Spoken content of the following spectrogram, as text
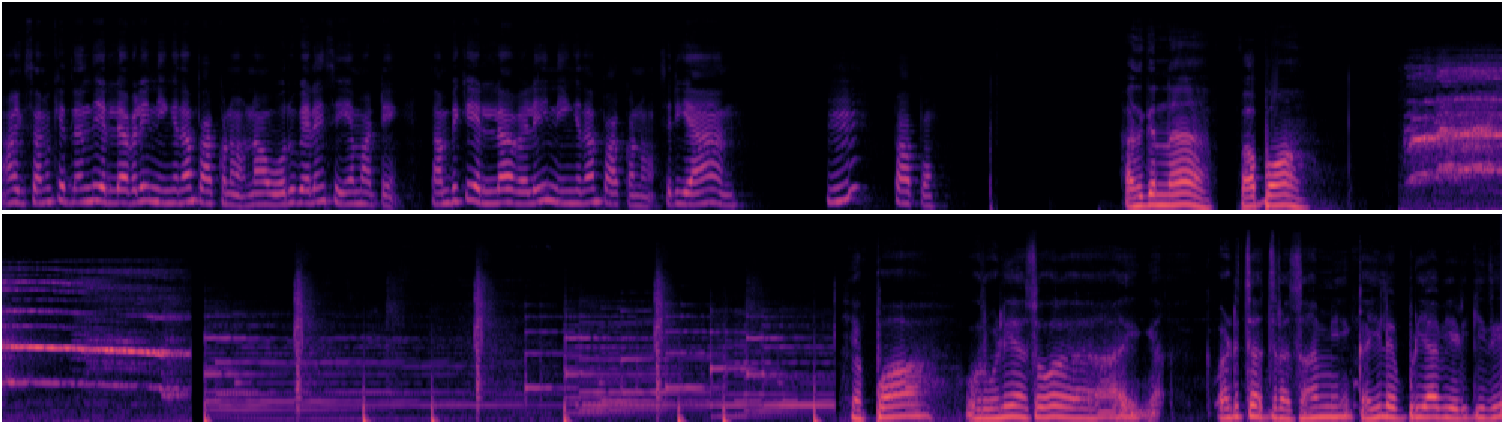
நாளைக்கு சமைக்கிறதுலேருந்து எல்லா வேலையும் நீங்கள் தான் பார்க்கணும். நான் ஒரு வேலையும் செய்ய மாட்டேன். தம்பிக்கு எல்லா வேலையும் நீங்கள் தான் பார்க்கணும். சரியா? ம் பார்ப்போம் அதுக்கு என்ன? பார்ப்போம் எப்பா ஒரு வழியாக சோ வடிச்சாச்சுரா சாமி. கையில் எப்படி ஆவி அடிக்குது?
